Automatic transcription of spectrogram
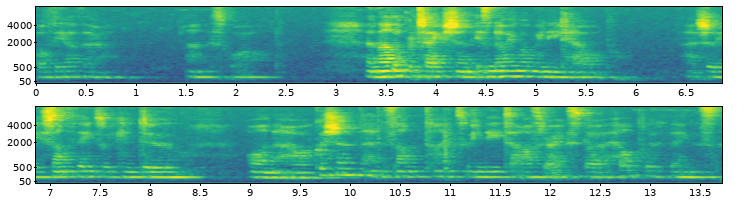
of the other and this world. Another protection is knowing when we need help. Actually, some things we can do on our cushion, and sometimes we need to ask our expert help with things,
